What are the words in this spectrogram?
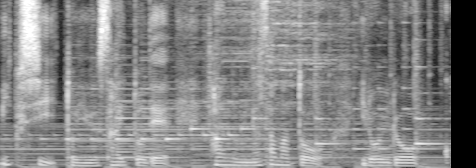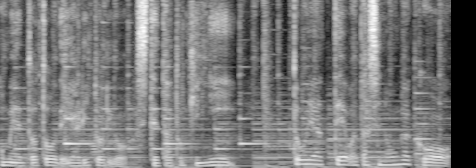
ミクシーというサイトでファンの皆様といろいろコメント等でやり取りをしてた時にどうやって私の音楽を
